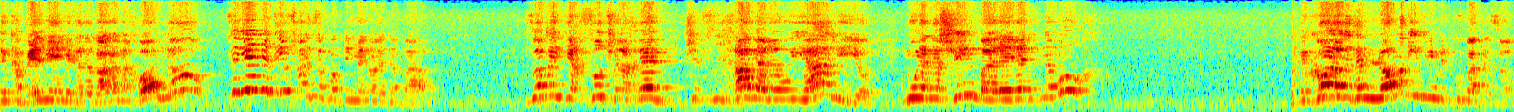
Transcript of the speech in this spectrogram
לקבל מהם את הדבר הנכון? לא. זה ילד, אי אפשר לצפות ממנו לדבר. זאת ההתייחסות שלכם שצריכה והראויה להיות מול אנשים בעלי רדת נמוך. וכל עוד אתם לא מגיבים בתגובה כזאת,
